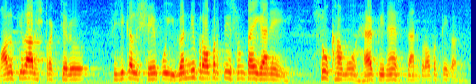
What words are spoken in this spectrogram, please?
మాలిక్యులార్ స్ట్రక్చరు ఫిజికల్ షేపు ఇవన్నీ ప్రాపర్టీస్ ఉంటాయి కానీ సుఖము హ్యాపీనెస్ దాని ప్రాపర్టీ కాదు.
